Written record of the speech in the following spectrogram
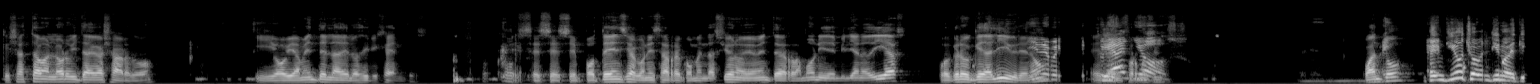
que ya estaba en la órbita de Gallardo y obviamente en la de los dirigentes. Eh, Se, se- se potencia con esa recomendación, obviamente, de Ramón y de Emiliano Díaz, porque creo que queda libre, ¿no? tiene Es 29 la información. años. ¿Cuánto? 28 o 29 tiene.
